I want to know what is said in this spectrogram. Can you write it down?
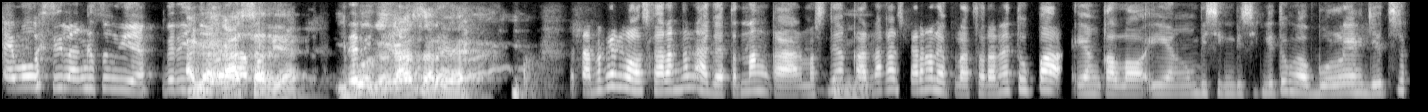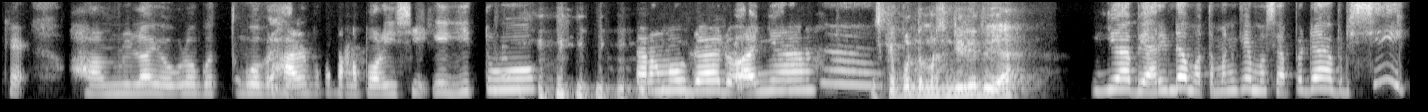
Emosi langsung ya. Dari Agak jauh. kasar ya. Ibu Dari agak kasar udah. ya. Tapi kan kalau sekarang kan agak tenang kan. Maksudnya Hmm. karena kan sekarang ada peraturannya tuh Pak, yang kalau yang bising-bising itu nggak boleh. Jadi tuh kayak alhamdulillah ya Allah gue gue berharap ketangkap polisi kayak gitu. Sekarang mah udah doanya. Meskipun teman sendiri tuh ya. Iya biarin dah mau temen kayak mau siapa dah berisik.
